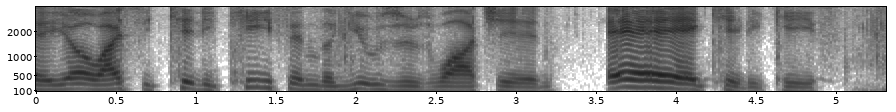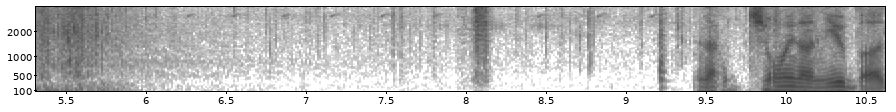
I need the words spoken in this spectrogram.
Hey, yo, I see Kitty Keith in the users watching. Hey, Kitty Keith. And I'll join on you, bud.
